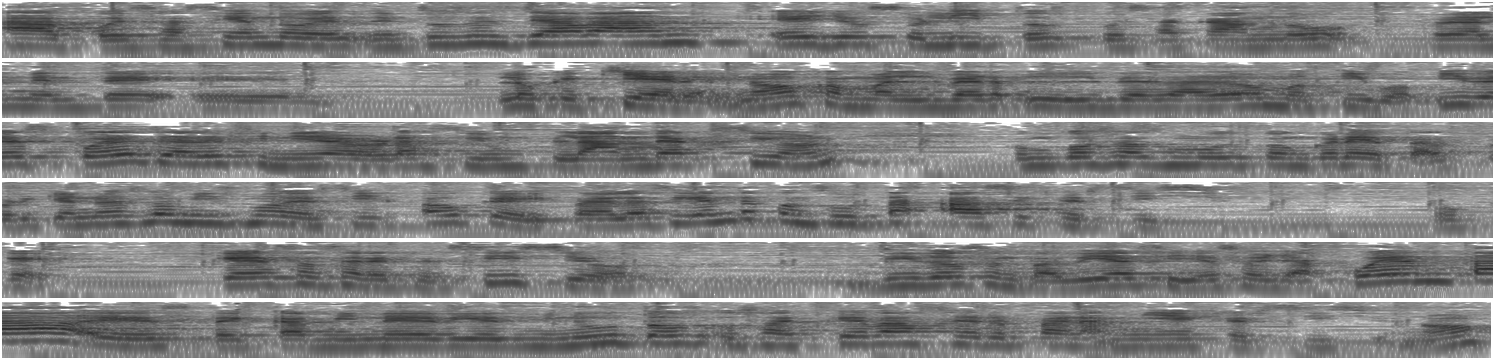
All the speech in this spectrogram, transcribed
Ah, pues haciendo eso. Entonces ya van ellos solitos pues sacando realmente... Eh, lo que quieren, ¿no? Como el, el verdadero motivo. Y después ya definir ahora sí un plan de acción con cosas muy concretas, porque no es lo mismo decir, ok, para la siguiente consulta haz ejercicio. Ok, ¿qué es hacer ejercicio? Di dos sentadillas y eso ya cuenta, este, caminé 10 minutos, o sea, ¿qué va a ser para mi ejercicio, no?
